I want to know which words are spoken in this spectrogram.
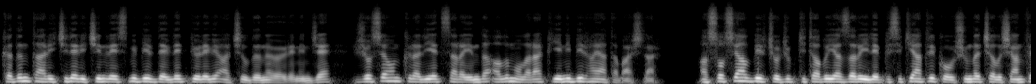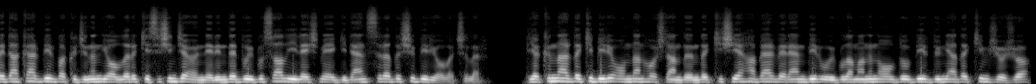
kadın tarihçiler için resmi bir devlet görevi açıldığını öğrenince, Joseon Kraliyet Sarayı'nda alım olarak yeni bir hayata başlar. Asosyal bir çocuk kitabı yazarı ile psikiyatri koğuşunda çalışan fedakar bir bakıcının yolları kesişince önlerinde duygusal iyileşmeye giden sıra dışı bir yol açılır. Yakınlardaki biri ondan hoşlandığında kişiye haber veren bir uygulamanın olduğu bir dünyada Kim Jojo,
